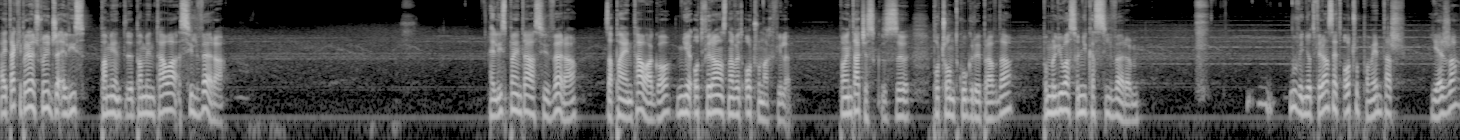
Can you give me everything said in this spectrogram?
A i taki pragnę przypomnieć, że Elise pamię pamiętała Silvera. Elise pamiętała Silvera, zapamiętała go, nie otwierając nawet oczu na chwilę. Pamiętacie z, z początku gry, prawda? Pomyliła Sonika z Silverem. Mówię, nie otwierając nawet oczu, pamiętasz jeża?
